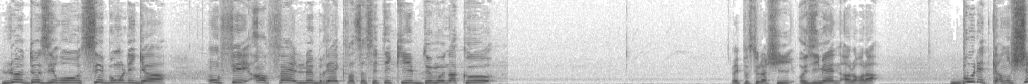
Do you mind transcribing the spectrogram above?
Le 2-0, c'est bon les gars. On fait enfin le break face à cette équipe de Monaco. Allez, Postolachi, Ozimen, alors là Boulet de canon shot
